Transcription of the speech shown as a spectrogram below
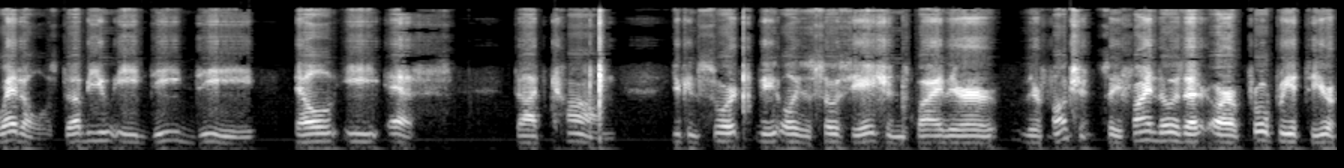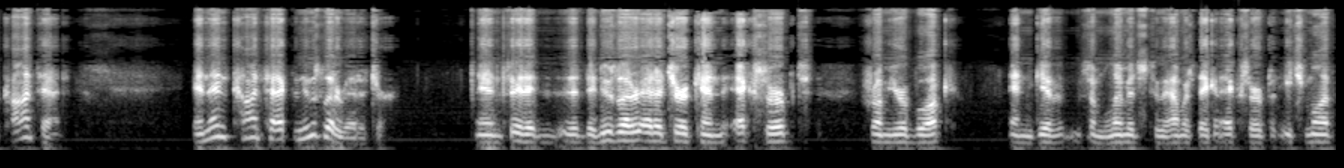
Weddles, W-E-D-D-L-E-S com, you can sort the, all these associations by their their function. So you find those that are appropriate to your content, and then contact the newsletter editor and say that the newsletter editor can excerpt from your book and give some limits to how much they can excerpt each month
